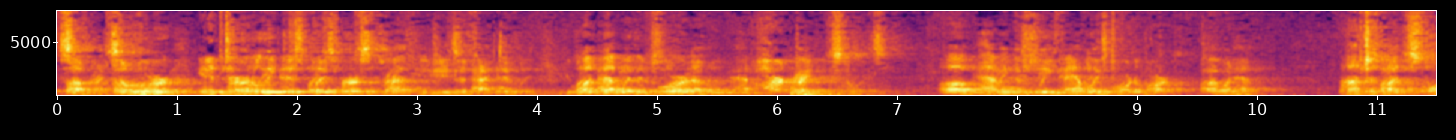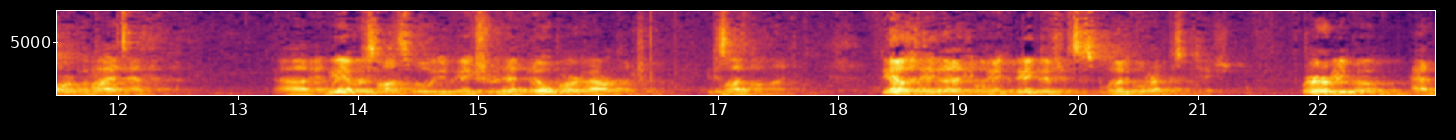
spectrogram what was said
suffering, some of whom are internally displaced persons, refugees, effectively. People I met with in Florida who had heartbreaking stories of having to flee, families torn apart by what happened. Not just by the storm, but by its aftermath. Uh, and we have a responsibility to make sure that no part of our country is left behind. The other thing that I think will make a big difference is political representation. Puerto Rico had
